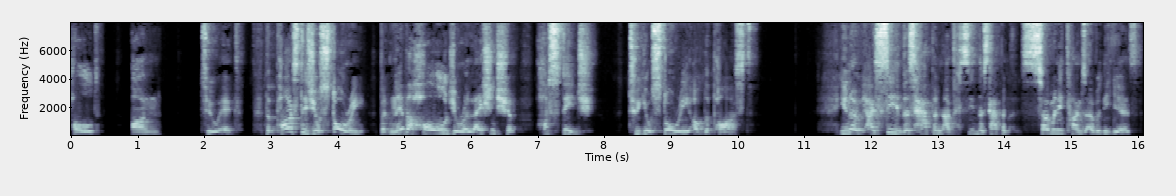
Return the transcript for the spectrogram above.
hold on to it. The past is your story, but never hold your relationship hostage to your story of the past. You know, I see this happen. I've seen this happen so many times over the years.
